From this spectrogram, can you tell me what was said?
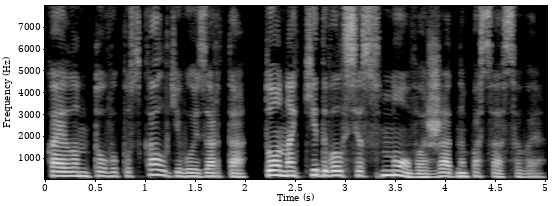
Кайлан то выпускал его изо рта, то накидывался снова, жадно посасывая.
